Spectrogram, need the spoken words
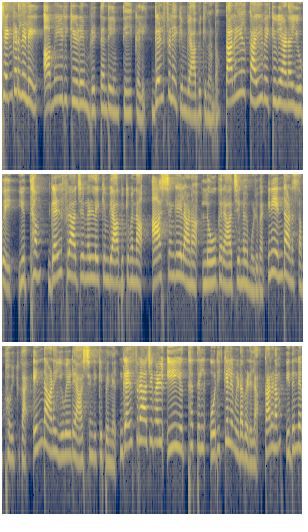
ചെങ്കടലിലെ അമേരിക്കയുടെയും ബ്രിട്ടന്റെയും തീക്കളി ഗൾഫിലേക്കും വ്യാപിക്കുന്നുണ്ടോ? തലയിൽ കൈവയ്ക്കുകയാണ് യു എ യുദ്ധം ഗൾഫ് രാജ്യങ്ങളിലേക്കും വ്യാപിക്കുമെന്ന ആശങ്കയിലാണ് ലോകരാജ്യങ്ങൾ മുഴുവൻ. ഇനി എന്താണ് സംഭവിക്കുക? എന്താണ് യു എയുടെ ആശങ്കയ്ക്ക് പിന്നിൽ? ഗൾഫ് രാജ്യങ്ങൾ ഈ യുദ്ധത്തിൽ ഒരിക്കലും ഇടപെടില്ല. കാരണം ഇതിന്റെ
